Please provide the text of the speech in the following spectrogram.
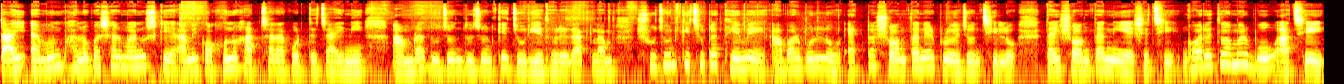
তাই এমন ভালোবাসার মানুষকে আমি কখনো হাতছাড়া করতে চাইনি। আমরা দুজন দুজনকে জড়িয়ে ধরে রাখলাম। সুজন কিছুটা থেমে আবার বলল, একটা সন্তানের প্রয়োজন ছিল। তাই সন্তান নিয়ে এসেছি। ঘরে তো আমার বউ আছেই।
